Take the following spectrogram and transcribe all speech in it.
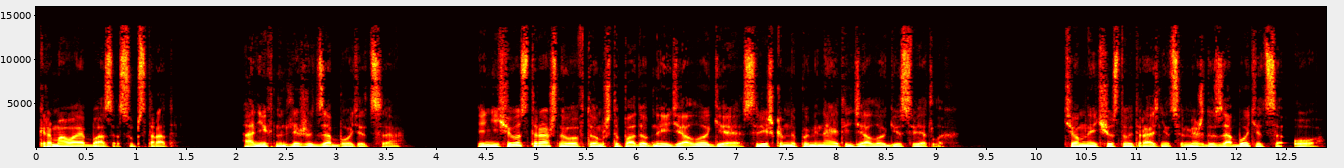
Кормовая база, субстрат. О них надлежит заботиться. И ничего страшного в том, что подобная идеология слишком напоминает идеологию светлых. Темные чувствуют разницу между заботиться о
